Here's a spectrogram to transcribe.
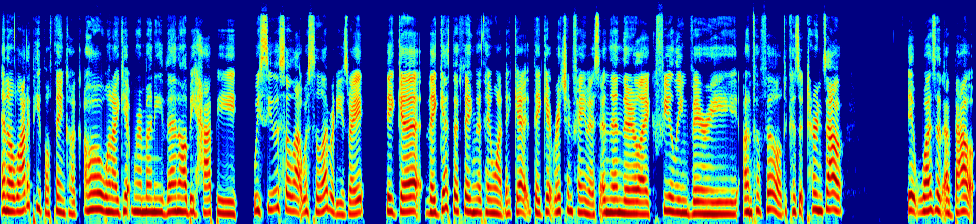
And a lot of people think like, oh, when I get more money, then I'll be happy. We see this a lot with celebrities, right? They get they get the thing that they want. They get they get rich and famous and then they're like feeling very unfulfilled because it turns out it wasn't about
